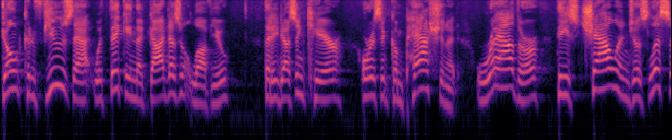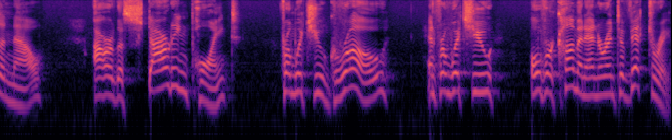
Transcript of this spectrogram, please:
Don't confuse that with thinking that God doesn't love you, that He doesn't care, or isn't compassionate. Rather, these challenges, listen now, are the starting point from which you grow and from which you overcome and enter into victory.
